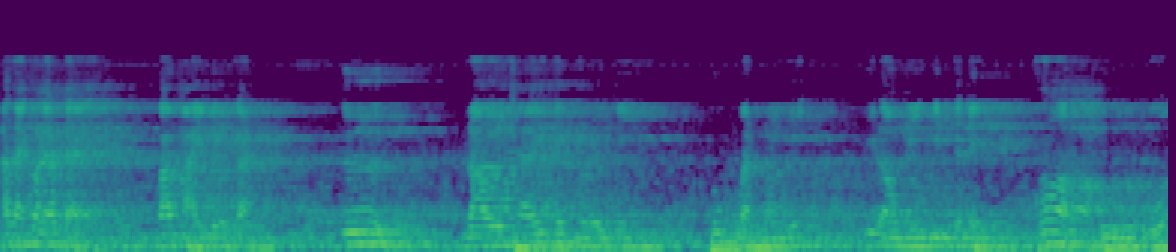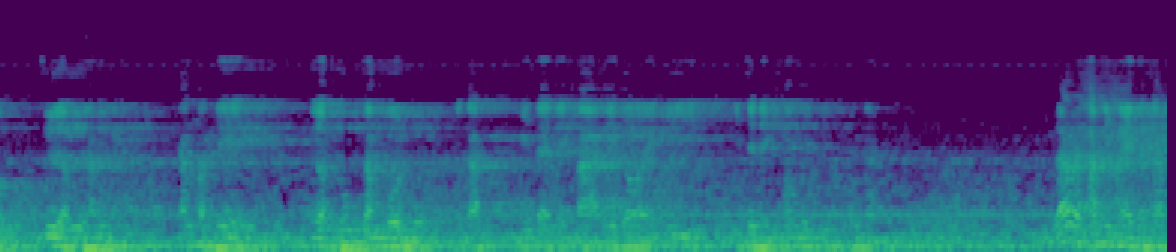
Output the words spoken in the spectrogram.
อะไรก็แล้วแต่ความหมายเดียวกัน คือเราใช้เทคโนโลยีทุกวันนี้ที่เรามีอินเทอร์เน็ตครอบคลุมกวเกือบทั้งทั้งประเทศเกือบทุกตำบลนะครับมีแต่ในป่าในดอยที่อินเทอร์เน็ตเข้าไม่ถึงเท่านั้นแล้วเราทำยังไงนะครับ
